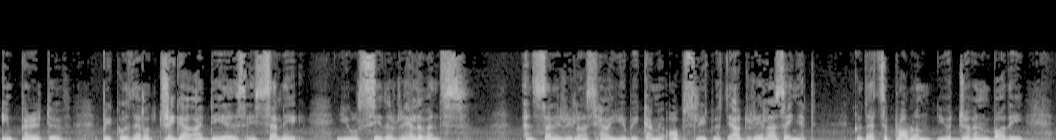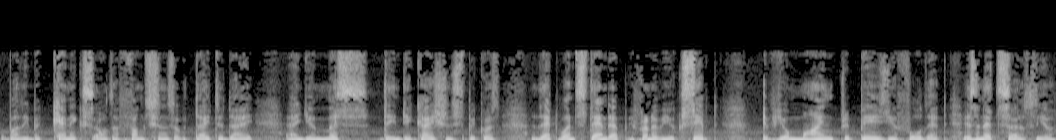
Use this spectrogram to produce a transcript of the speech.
imperative because that'll trigger ideas and suddenly you'll see the relevance and suddenly realize how you're becoming obsolete without realizing it because that's a problem. You're driven by the by the mechanics or the functions of day to day, and you miss the indications because that won't stand up in front of you, except if your mind prepares you for that. Isn't that so, Theo?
